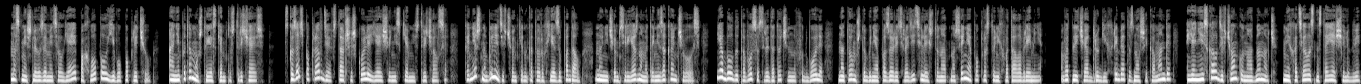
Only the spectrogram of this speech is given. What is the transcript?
— насмешливо заметил я и похлопал его по плечу. «А не потому, что я с кем-то встречаюсь. Сказать по правде, в старшей школе я еще ни с кем не встречался. Конечно, были девчонки, на которых я западал, но ничем серьезным это не заканчивалось. Я был до того сосредоточен на футболе, на том, чтобы не опозорить родителей, что на отношения попросту не хватало времени. В отличие от других ребят из нашей команды, я не искал девчонку на одну ночь. Мне хотелось настоящей любви,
